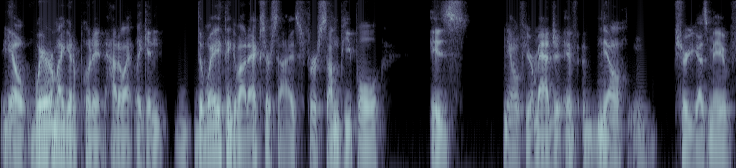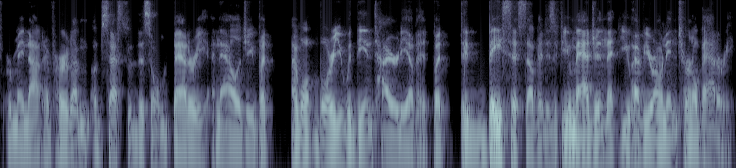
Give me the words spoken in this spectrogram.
you know where am i going to put it? How do i like and the way i think about exercise for some people is you know if you're imagine if you know i'm sure you guys may have or may not have heard i'm obsessed with this old battery analogy but i won't bore you with the entirety of it but the basis of it is if you imagine that you have your own internal battery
